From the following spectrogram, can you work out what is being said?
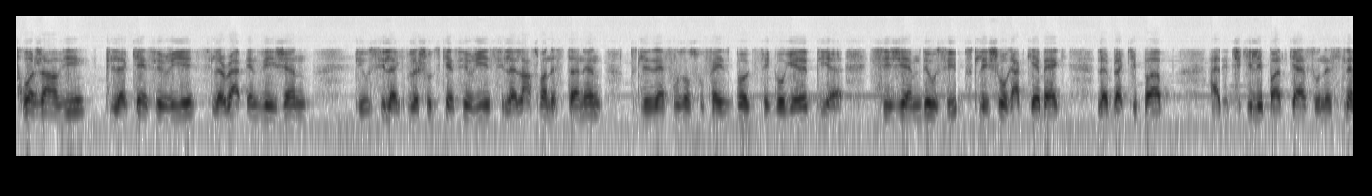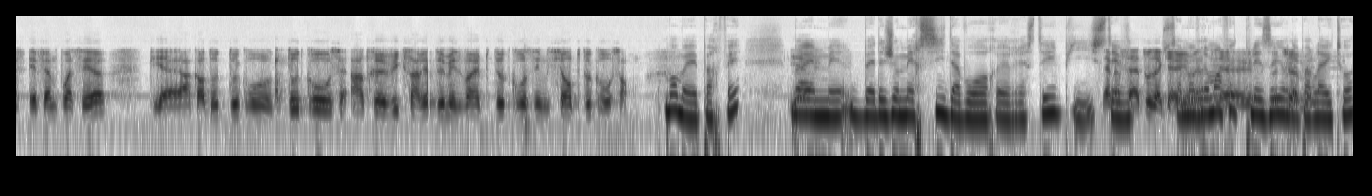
3 janvier. Puis le 15 février, c'est le Rap Invasion. Puis aussi le, le show du 15 février, c'est le lancement de Stunnin. Toutes les infos sont sur Facebook. Fait go get it. Puis euh, CGMD aussi. Toutes les shows Rap Québec, le Bloc Hip Hop. Allez checker les podcasts au 99fm.ca. Puis euh, encore d'autres gros, d'autres grosses entrevues qui s'en viennent 2020. Puis d'autres grosses émissions. Puis d'autres gros sons. Bon, ben, parfait. Ben, mais- ben, déjà, merci d'avoir euh, resté. Puis c'était- Ben, merci à toi, Zachary, ça m'a vraiment fait euh, plaisir de parler avec toi.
